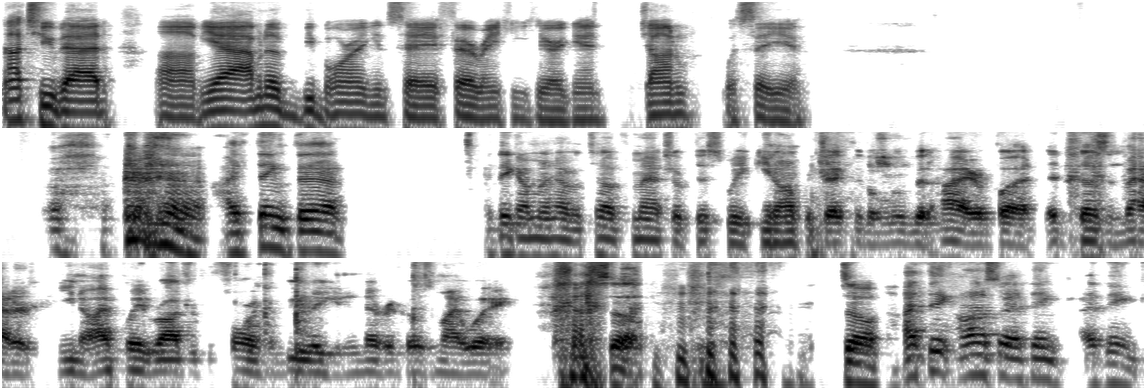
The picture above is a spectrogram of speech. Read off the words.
not too bad. Um, yeah, I'm gonna be boring and say fair ranking here again. John, what say you? I think that I think I'm gonna have a tough matchup this week. You know, I'm projected a little bit higher, but it doesn't matter. You know, I played Roger before in the B League, and it never goes my way. So, so I think honestly, I think I think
